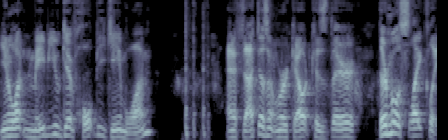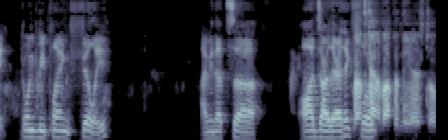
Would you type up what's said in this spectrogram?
you know what? Maybe you give Holtby game one, and if that doesn't work out, because they're they're most likely going to be playing Philly. I mean, that's uh, odds are there. I think That's Florida. kind of up in the air still.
